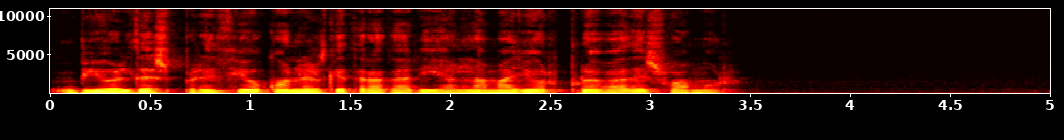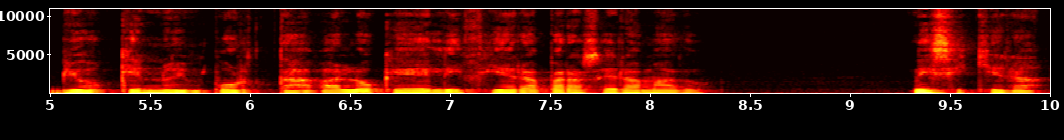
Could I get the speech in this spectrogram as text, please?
Vio el desprecio con el que tratarían la mayor prueba de su amor. Vio que no importaba lo que Él hiciera para ser amado, ni siquiera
